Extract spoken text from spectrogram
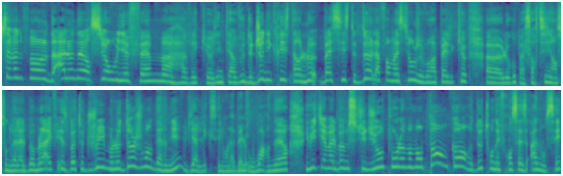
Sevenfold à l'honneur sur WeFM avec euh, l'interview de Johnny Christ, hein, le bassiste de la formation. Je vous rappelle que euh, le groupe a sorti son nouvel album Life is But a Dream le 2 juin dernier via l'excellent label Warner. Huitième album studio. Pour le moment, pas encore de tournée française annoncée,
